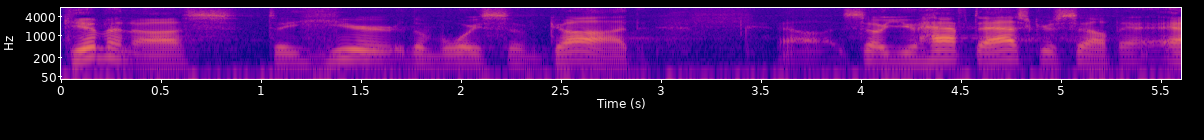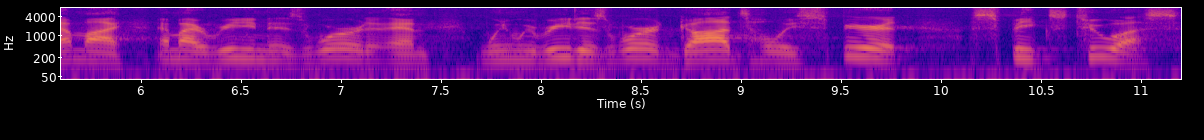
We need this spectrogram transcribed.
given us to hear the voice of God. Uh, so you have to ask yourself, am I, am I reading His Word? And when we read His Word, God's Holy Spirit speaks to us.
